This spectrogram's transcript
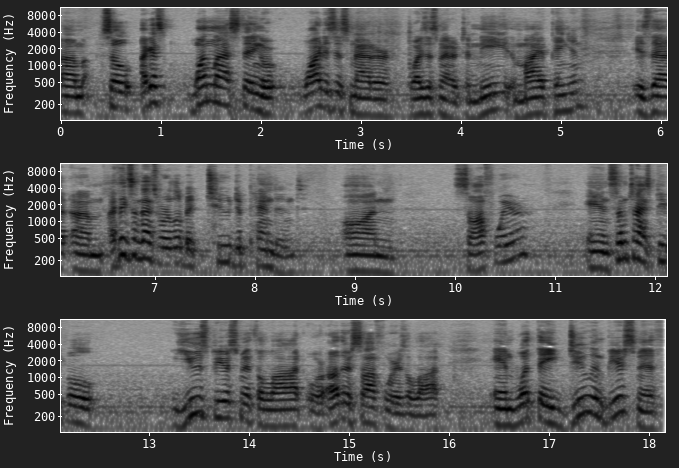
Um, so I guess one last thing, or why does this matter? Why does this matter to me? In my opinion, is that um, I think sometimes we're a little bit too dependent on software, and sometimes people use Beersmith a lot or other softwares a lot, and what they do in Beersmith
